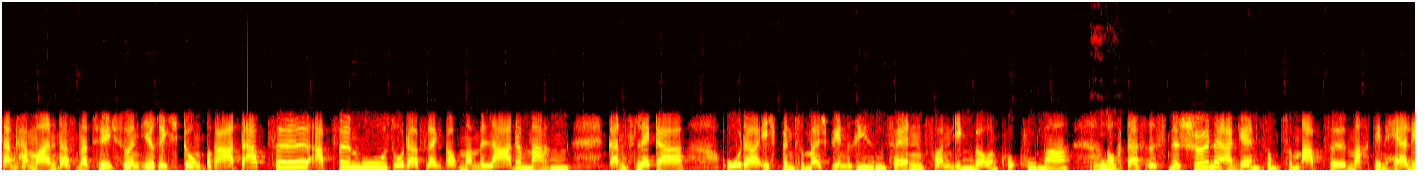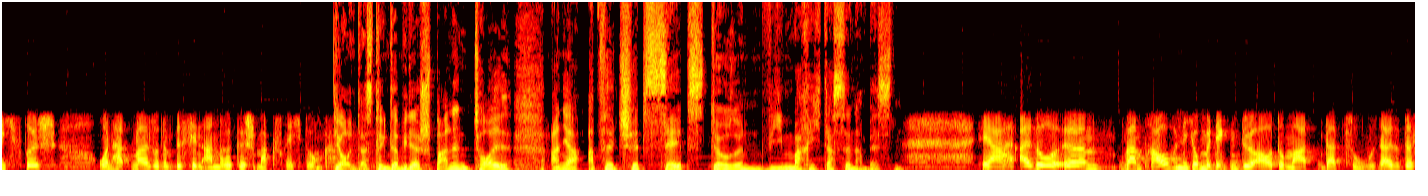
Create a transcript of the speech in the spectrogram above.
Dann kann man das natürlich so in die Richtung Bratapfel, Apfelmus oder vielleicht auch Marmelade machen. Ganz lecker. Oder ich bin zum Beispiel ein Riesenfan von Ingwer und Kurkuma. Oh. Auch das ist eine schöne Ergänzung zum Apfel, macht den herrlich frisch und hat mal so ein bisschen andere Geschmacksrichtung. Ja, und das klingt dann wieder spannend. Toll. Anja, Apfelchips selbst dörren. Wie mache ich das denn am besten? Ja, also ähm, man braucht nicht unbedingt einen Dörrautomaten dazu. Also das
